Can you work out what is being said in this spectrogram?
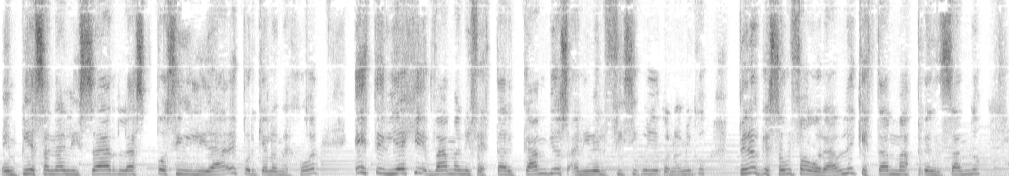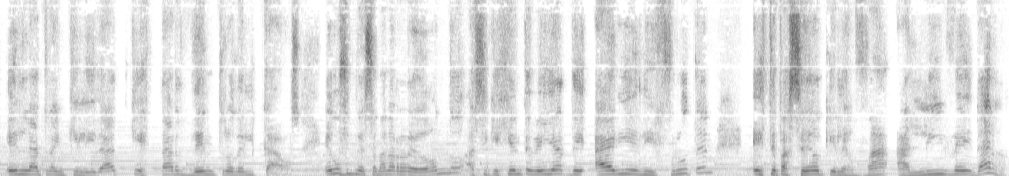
empieza a analizar las posibilidades porque a lo mejor este viaje va a manifestar cambios a nivel físico y económico, pero que son favorables, que están más pensando en la tranquilidad que estar dentro del caos. Es un fin de semana redondo, así que gente bella de Aries disfruten este paseo que les va a liberar.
